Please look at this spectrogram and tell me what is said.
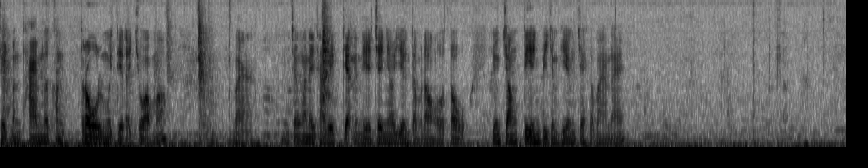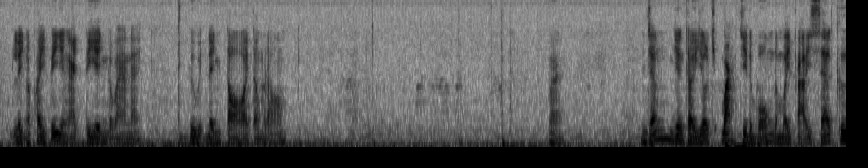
ចុចបន្ថែមនៅ control មួយទៀតឲ្យជាប់មកបាទអញ្ចឹងបានន័យថាវាកណនាចេញឲ្យយើងតែម្ដងអូតូយើងចង់ទាញពីចំហៀងចេះក៏បានដែរលេខ22យើងអាចទាញក៏បានដែរគឺវាដេញតឲ្យតែម្ដងបាទ អញ្ចឹងយើងត្រូវយល់ច្បាស់ជាដំបូងដើម្បីប្រើ Excel គឺ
